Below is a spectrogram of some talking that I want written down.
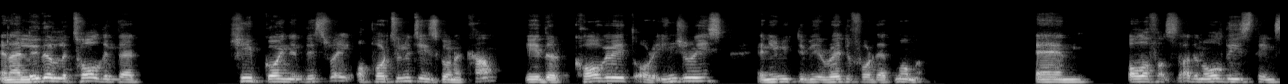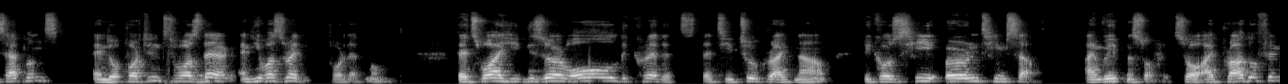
And I literally told him that keep going in this way. Opportunity is going to come, either COVID or injuries, and you need to be ready for that moment. And all of a sudden, all these things happens, and the opportunity was there, and he was ready for that moment. That's why he deserves all the credits that he took right now because he earned himself. I'm witness of it. So I'm proud of him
